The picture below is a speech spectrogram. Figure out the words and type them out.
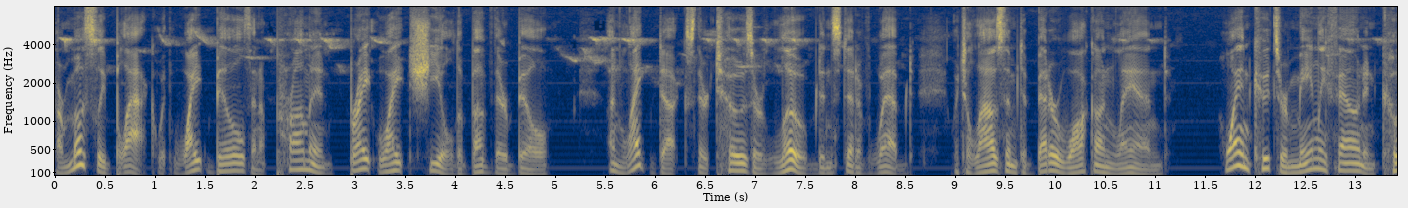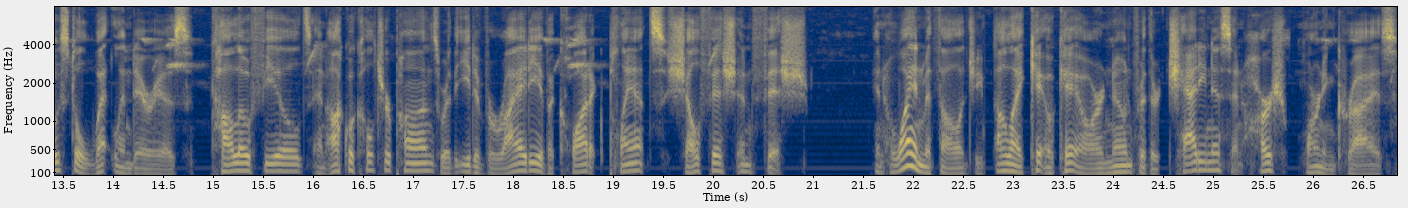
are mostly black with white bills and a prominent bright white shield above their bill. Unlike ducks, their toes are lobed instead of webbed, which allows them to better walk on land. Hawaiian coots are mainly found in coastal wetland areas, kalo fields, and aquaculture ponds where they eat a variety of aquatic plants, shellfish, and fish. In Hawaiian mythology, alae keokeo are known for their chattiness and harsh warning cries.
